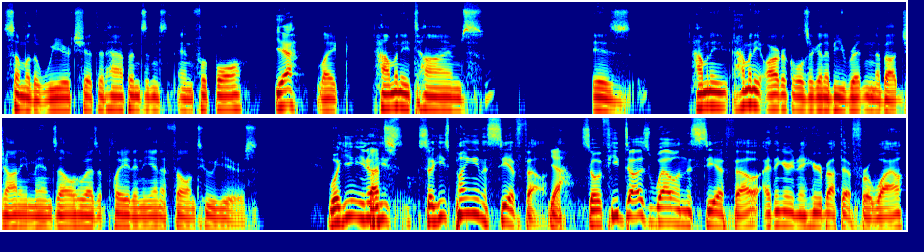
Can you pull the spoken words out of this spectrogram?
some of the weird shit that happens in in football. Yeah. Like how many times is how many how many articles are going to be written about Johnny Manziel who hasn't played in the NFL in two years? Well, he, you know, That's- he's so he's playing in the CFL. Yeah. So if he does well in the CFL, I think you're going to hear about that for a while.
